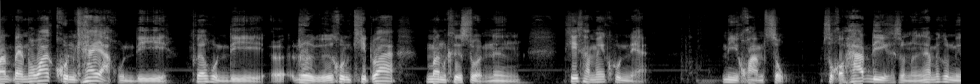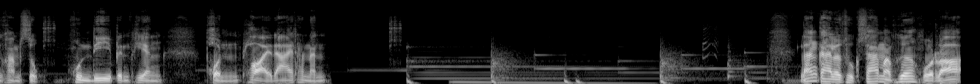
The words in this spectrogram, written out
มันเป็นเพราะว่าคุณแค่อยากหุ่นดี เพื่อหุ่นดี หรือคุณคิดว่ามันคือส่วนหนึ่งที่ทำให้คุณเนี่ยมีความสุขสุขภาพดีคือส่วนหนึ่งที่ทำให้คุณมีความสุข หุ่นดีเป็นเพียงผลพลอยได้เท่านั้น ร่างกายเราถูกสร้างมาเพื่อหัวเราะ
